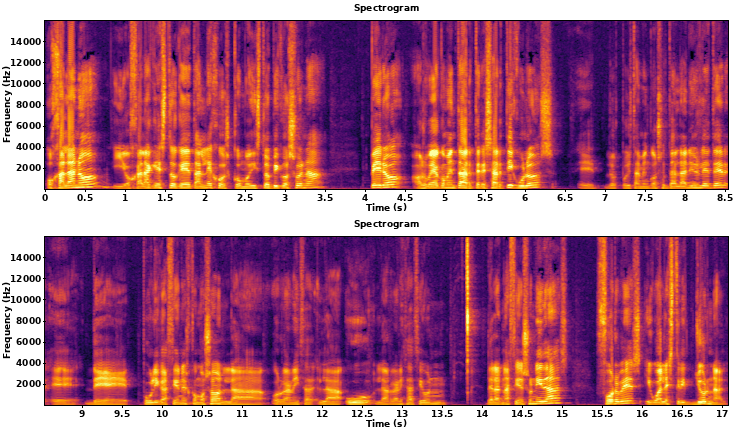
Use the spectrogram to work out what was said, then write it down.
Ojalá no, y ojalá que esto quede tan lejos como distópico suena, pero os voy a comentar tres artículos eh, los podéis también consultar en la newsletter, eh, de publicaciones como son la, la, U, la Organización de las Naciones Unidas, Forbes y Wall Street Journal.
